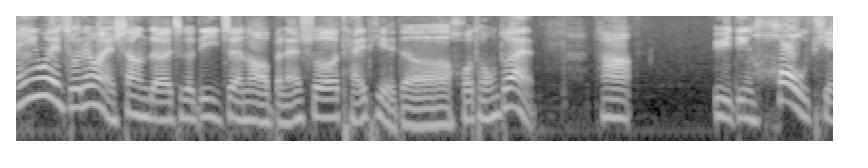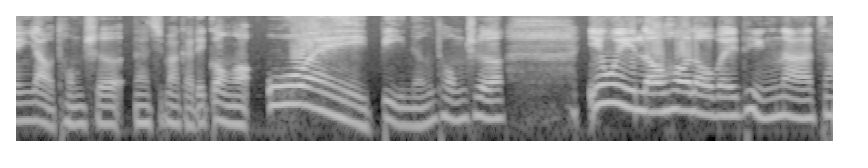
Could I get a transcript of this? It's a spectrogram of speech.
因为昨天晚上的这个地震哦，本来说台铁的猴硐段，他预定后天要通车，那起码跟你讲哦，未必能通车，因为楼后楼未停啦，早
